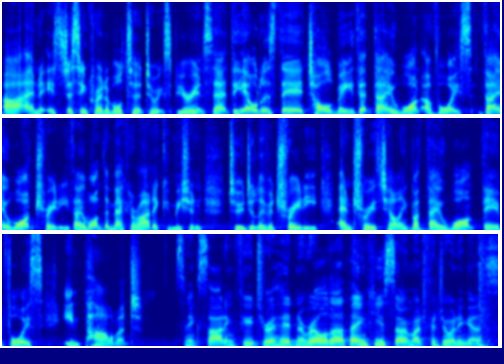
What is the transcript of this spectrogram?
Uh, and it's just incredible to, to experience that. The elders there told me that they want a voice, they want treaty, they want the Makarrata Commission to deliver treaty and truth telling, but they want their voice in Parliament. It's an exciting future ahead. Narelda, thank you so much for joining us.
